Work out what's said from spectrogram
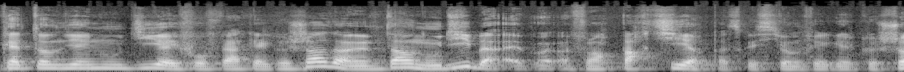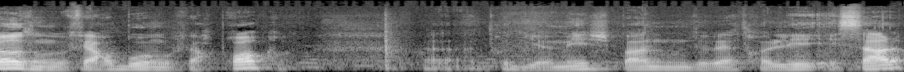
Quand on vient nous dire il faut faire quelque chose, en même temps on nous dit bah, il va falloir partir parce que si on fait quelque chose, on veut faire beau, on veut faire propre. Euh, entre guillemets, je sais pas, nous devait être laid et sale.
